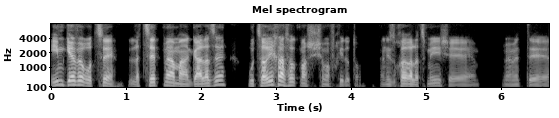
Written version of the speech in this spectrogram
אם גבר רוצה לצאת מהמעגל הזה, הוא צריך לעשות משהו שמפחיד אותו. אני זוכר על עצמי שבאמת אה,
